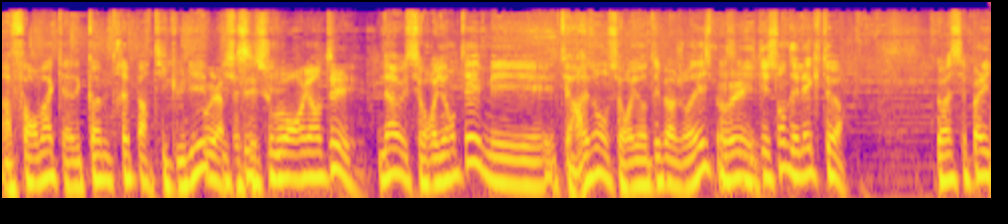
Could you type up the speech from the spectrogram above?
un format qui est quand même très particulier. Oui, c'est souvent orienté. Non, mais c'est orienté, mais tu as raison, c'est orienté vers le journaliste, mais Oui. c'est une question des lecteurs. Tu vois, c'est pas, les-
